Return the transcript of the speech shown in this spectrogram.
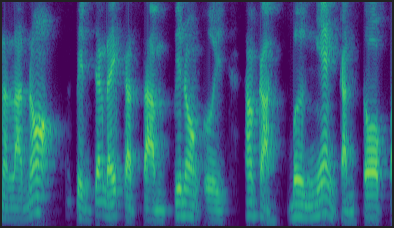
นั่นละเนาะเป็นจังไดก็ตามพี่น้องเอ่ยฮาก็เบิ่งแย่งกันต่อไป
